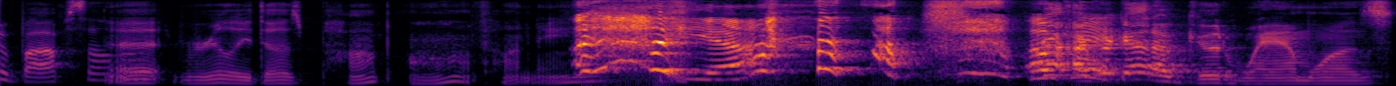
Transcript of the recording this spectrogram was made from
Such a bop song? It really does pop off, honey. yeah. okay. I forgot how good Wham was.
